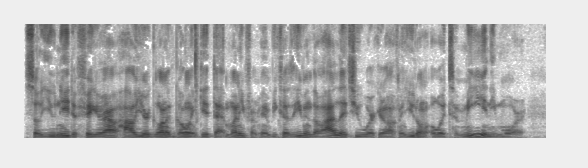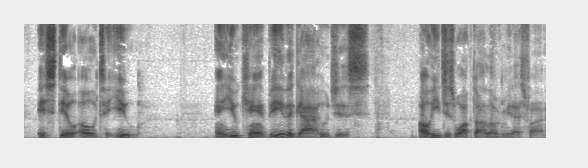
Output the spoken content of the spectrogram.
So you need to figure out how you're going to go and get that money from him because even though I let you work it off and you don't owe it to me anymore, it's still owed to you. And you can't be the guy who just, oh, he just walked all over me, that's fine.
